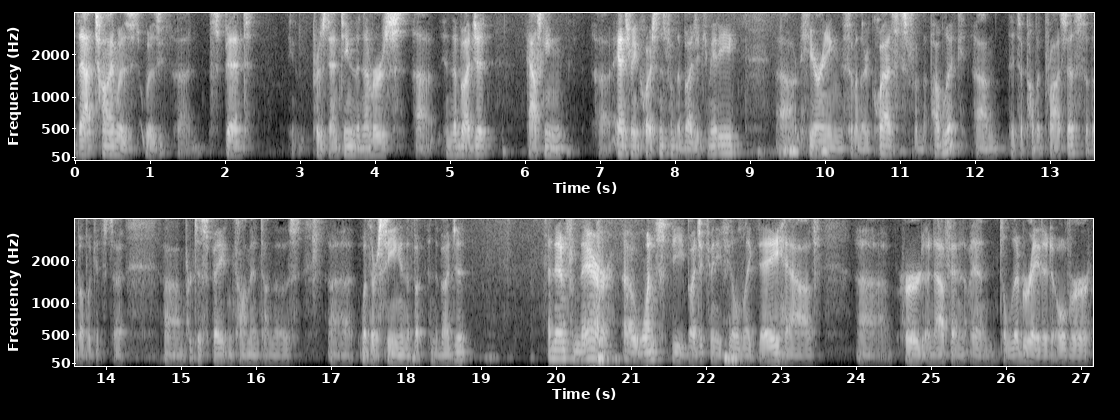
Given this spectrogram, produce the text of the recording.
that time was was uh, spent presenting the numbers uh, in the budget, asking, uh, answering questions from the budget committee uh, hearing some of the requests from the public. Um, it's a public process, so the public gets to um, participate and comment on those, uh, what they're seeing in the, bu- in the budget. And then from there, uh, once the budget committee feels like they have heard enough and, and deliberated over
